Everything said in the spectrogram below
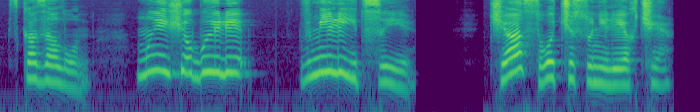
— сказал он, — «мы еще были в милиции». час от часу не легче.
